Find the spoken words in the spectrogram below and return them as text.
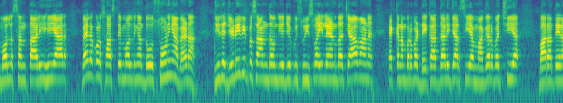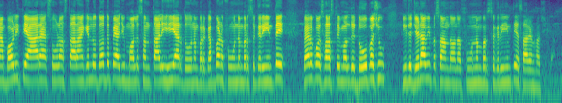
ਮੁੱਲ 47000 ਬਿਲਕੁਲ ਸਸਤੇ ਮੁੱਲ ਦੀਆਂ ਦੋ ਸੋਹਣੀਆਂ ਵਹਿੜਾਂ ਜਿਹਦੇ ਜਿਹੜੀ ਵੀ ਪਸੰਦ ਆਉਂਦੀ ਹੈ ਜੇ ਕੋਈ ਸੂਈ ਸਵਾਈ ਲੈਣ ਦਾ ਚਾਹਵਾਨ ਹੈ ਇੱਕ ਨੰਬਰ ਵੱਡੇ ਕੱਦ ਵਾਲੀ ਜਰਸੀ ਆ ਮਗਰ ਵੱਛੀ ਆ 12 13 ਬੌਲੀ ਤਿਆਰ ਹੈ 16 17 ਕਿਲੋ ਦੁੱਧ ਪਿਆਜੂ ਮੁੱਲ 47000 ਦੋ ਨੰਬਰ ਗੱਬਣ, ਫੋਨ ਨੰਬਰ ਸਕਰੀਨ ਤੇ। ਬਿਲਕੁਲ ਸਸਤੇ ਮੁੱਲ ਦੇ ਦੋ ਪਸ਼ੂ, ਜਿਹਦੇ ਜਿਹੜਾ ਵੀ ਪਸੰਦ ਆਉਂਦਾ ਫੋਨ ਨੰਬਰ ਸਕਰੀਨ ਤੇ, ਸਾਰਿਆਂ ਨੂੰ ਸਤਿ ਸ਼੍ਰੀ ਅਕਾਲ।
